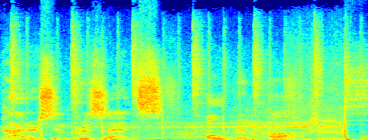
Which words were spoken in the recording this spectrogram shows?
Patterson presents Open Up.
